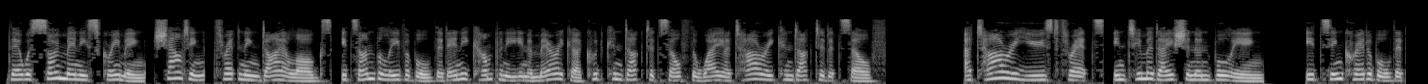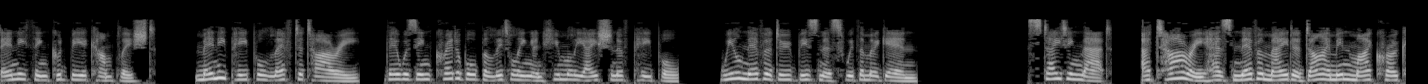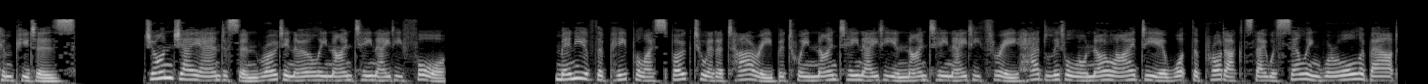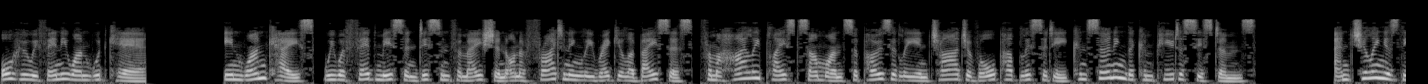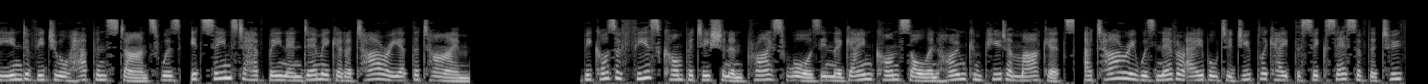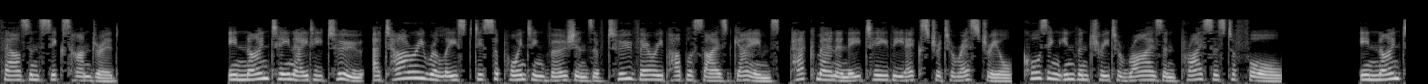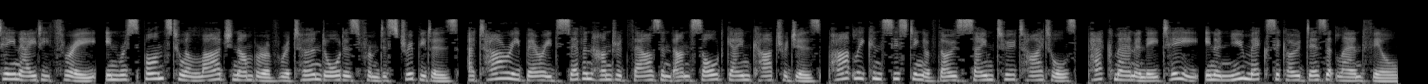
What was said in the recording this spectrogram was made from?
there were so many screaming, shouting, threatening dialogues, it's unbelievable that any company in America could conduct itself the way Atari conducted itself. Atari used threats, intimidation and bullying. It's incredible that anything could be accomplished. Many people left Atari. There was incredible belittling and humiliation of people. We'll never do business with them again. Stating that, Atari has never made a dime in microcomputers. John J. Anderson wrote in early 1984, Many of the people I spoke to at Atari between 1980 and 1983 had little or no idea what the products they were selling were all about, or who if anyone would care. In one case, we were fed mis- and disinformation on a frighteningly regular basis, from a highly placed someone supposedly in charge of all publicity concerning the computer systems and chilling as the individual happenstance was, it seems to have been endemic at Atari at the time. Because of fierce competition and price wars in the game console and home computer markets, Atari was never able to duplicate the success of the 2600. In 1982, Atari released disappointing versions of two very publicized games, Pac-Man and E.T. the Extraterrestrial, causing inventory to rise and prices to fall. In 1983, in response to a large number of returned orders from distributors, Atari buried 700,000 unsold game cartridges partly consisting of those same two titles, Pac-Man and E.T. in a New Mexico desert landfill.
